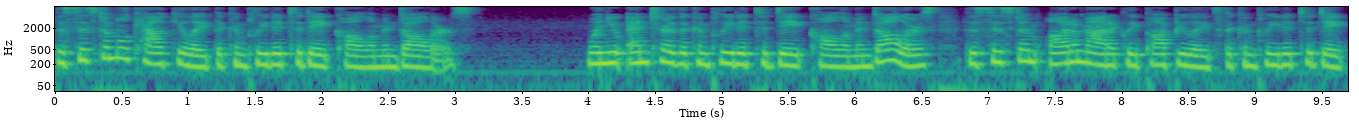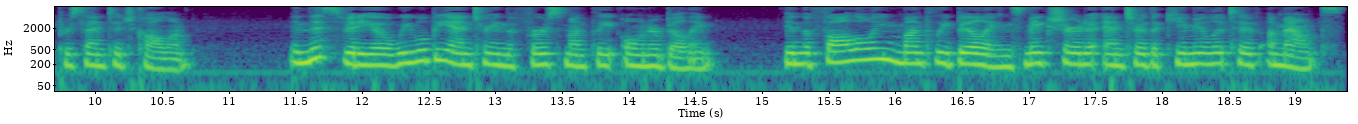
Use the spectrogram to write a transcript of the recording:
the system will calculate the completed to date column in dollars. When you enter the completed to date column in dollars, the system automatically populates the completed to date percentage column. In this video, we will be entering the first monthly owner billing. In the following monthly billings, make sure to enter the cumulative amounts.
